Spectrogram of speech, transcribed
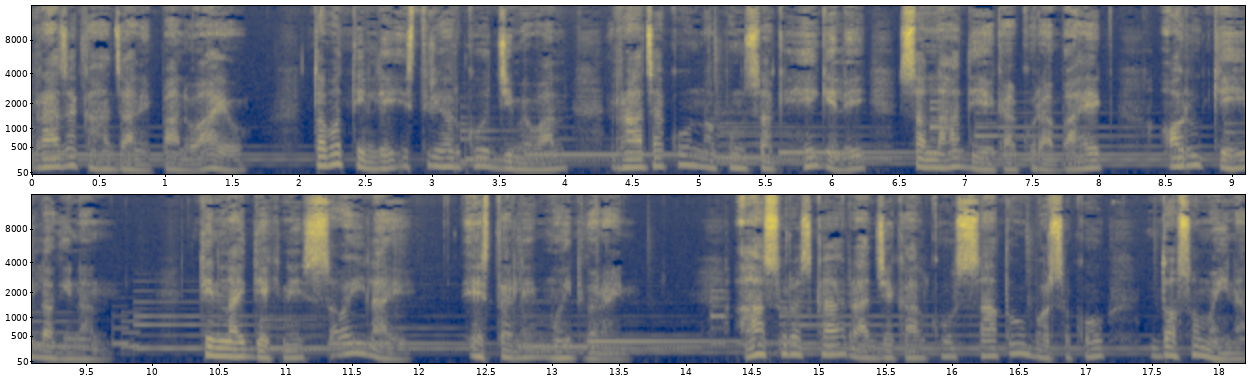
राजा कहाँ जाने पालो आयो? तब तिनले स्त्रीहरूको जिम्मेवाल राजाको नपुंसक हेगेले सल्लाह दिएका कुरा बाहेक अरू केही लगिनन्। तिनलाई देख्ने सबैलाई एस्तरले मोहित गराइन्। आहासुरसका राज्यकालको सातौँ वर्षको दसौँ महिना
